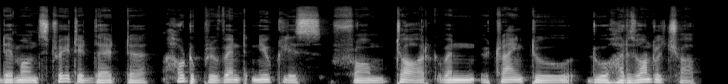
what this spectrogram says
demonstrated that uh, how to prevent nucleus from torque when you're trying to do a horizontal chop.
